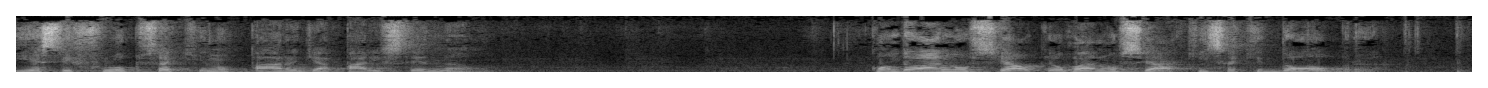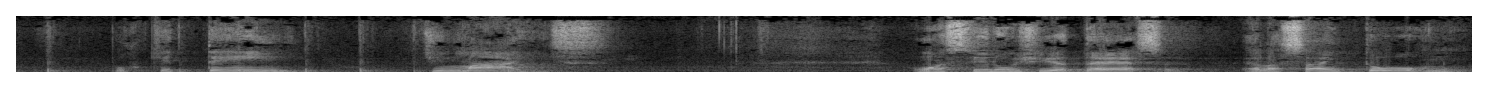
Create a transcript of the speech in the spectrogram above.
e esse fluxo aqui não para de aparecer, não. Quando eu anunciar o que eu vou anunciar aqui, isso aqui dobra. Porque tem demais. Uma cirurgia dessa, ela sai em torno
